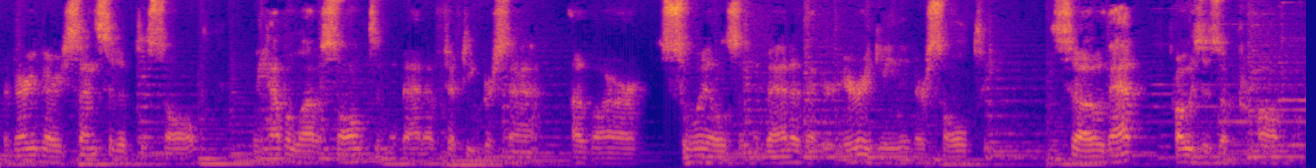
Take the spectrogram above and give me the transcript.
They're very, very sensitive to salt. We have a lot of salt in Nevada. 50% of our soils in Nevada that are irrigated are salty. So that poses a problem.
